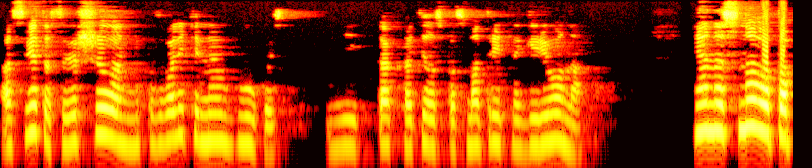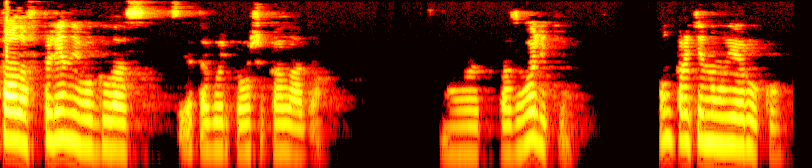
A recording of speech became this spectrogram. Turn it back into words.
а Света совершила непозволительную глупость. Ей так хотелось посмотреть на Гериона, и она снова попала в плен его глаз цвета горького шоколада. Вот, позволите? Он протянул ей руку.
